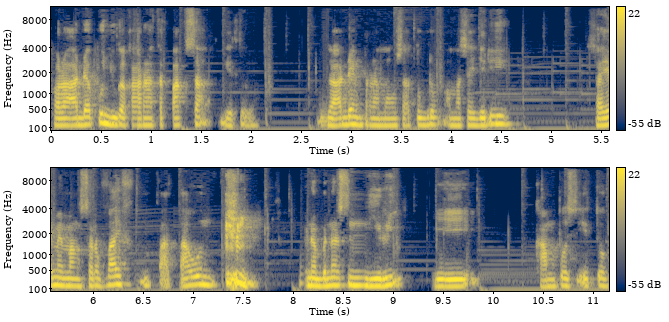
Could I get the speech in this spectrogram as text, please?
Kalau ada pun juga karena terpaksa gitu nggak ada yang pernah mau satu grup sama saya. Jadi saya memang survive 4 tahun benar-benar sendiri di kampus itu.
